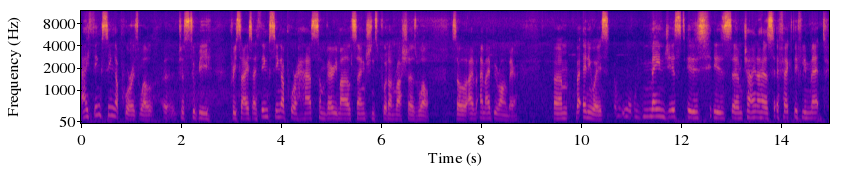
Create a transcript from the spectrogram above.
I think Singapore as well, uh, just to be precise, I think Singapore has some very mild sanctions put on Russia as well. So I, I might be wrong there. Um, but anyways, main gist is, is um, China has effectively met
